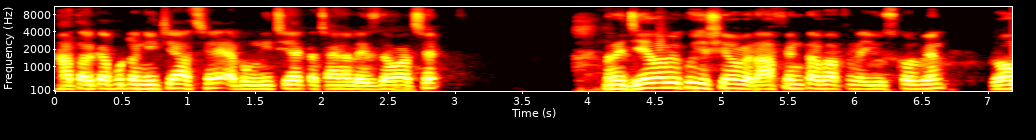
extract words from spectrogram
হাতার কাপড়টা নিচে আছে এবং নিচে একটা চায়না লেস দেওয়া আছে। মানে যেভাবে খুঁজে সেভাবে রাফ এন্ড টাফ আপনারা ইউজ করবেন। রং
